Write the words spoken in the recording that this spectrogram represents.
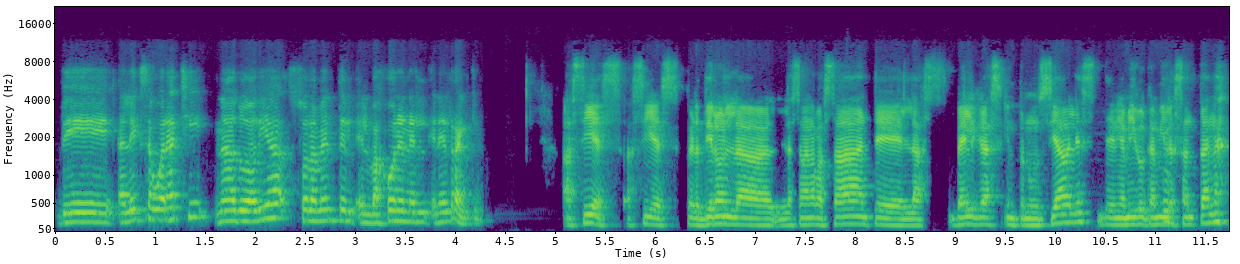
De Alexa Guarachi, nada todavía, solamente el, bajón en el, en el ranking. Así es, así es. Perdieron la, la, semana pasada ante las belgas impronunciables de mi amigo Camilo Santana.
